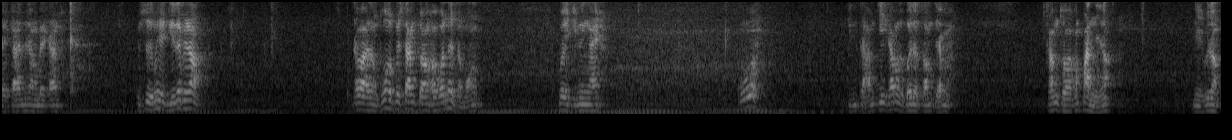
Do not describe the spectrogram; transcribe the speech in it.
รายการพี่น้องรายการไปซื้อไม่เห็นกินได้พี่น้องแต่ว่าต้องโทษไปสั่งจองเขาก็เนื้อสมองว่าจะกินยังไงโอ้กินสามจีคำกับเบอร์เดอร์ตอมเต็มคำถั่วคำปั้นนี่เนาะนี่พี่น้อง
